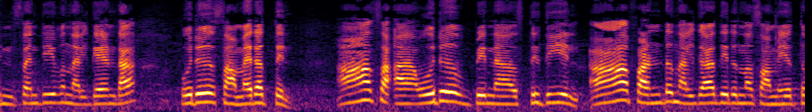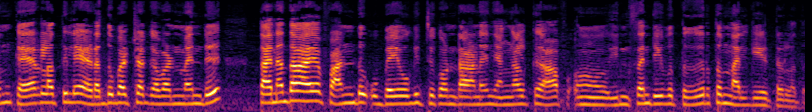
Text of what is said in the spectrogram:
ഇൻസെന്റീവ് നൽകേണ്ട ഒരു സമരത്തിൽ ആ ഒരു പിന്നെ സ്ഥിതിയിൽ ആ ഫണ്ട് നൽകാതിരുന്ന സമയത്തും കേരളത്തിലെ ഇടതുപക്ഷ ഗവൺമെന്റ് തനതായ ഫണ്ട് ഉപയോഗിച്ചുകൊണ്ടാണ് ഞങ്ങൾക്ക് ആ ഇൻസെന്റീവ് തീർത്തും നൽകിയിട്ടുള്ളത്.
